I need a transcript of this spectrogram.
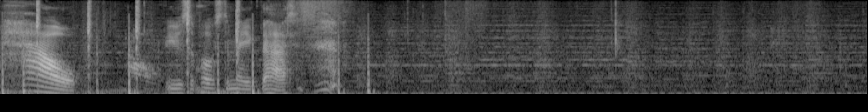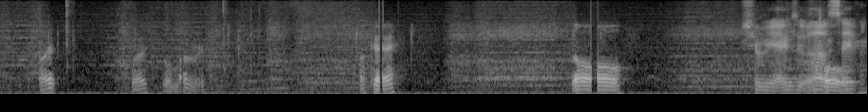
How are you supposed to make that? what? Where's the lever? Okay. So, Should we exit without Oh. saving?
